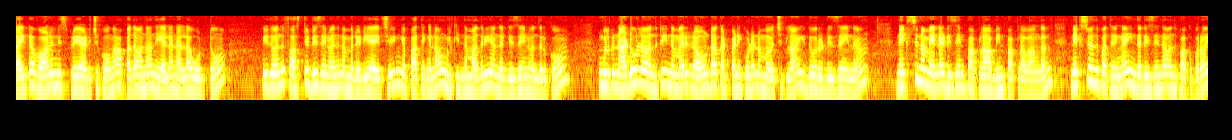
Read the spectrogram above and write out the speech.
லைட்டாக வாலினி ஸ்ப்ரே அடிச்சுக்கோங்க. அப்போ தான் வந்து அந்த இலை நல்லா ஒட்டும். இது வந்து ஃபஸ்ட்டு டிசைன் வந்து நம்ம ரெடி ஆயிடுச்சு இங்கே பார்த்தீங்கன்னா உங்களுக்கு இந்த மாதிரி அந்த டிசைன் வந்திருக்கும். உங்களுக்கு நடுவில் வந்துட்டு இந்த மாதிரி ரவுண்டாக கட் பண்ணி கூட நம்ம வச்சுக்கலாம். இது ஒரு டிசைனு நெக்ஸ்ட் நம்ம என்ன டிசைன் பார்க்கலாம் அப்படின்னு பார்க்கலாம் வாங்க. நெக்ஸ்ட் வந்து பார்த்தீங்கன்னா இந்த டிசைன் தான் வந்து பார்க்க போகிறோம்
